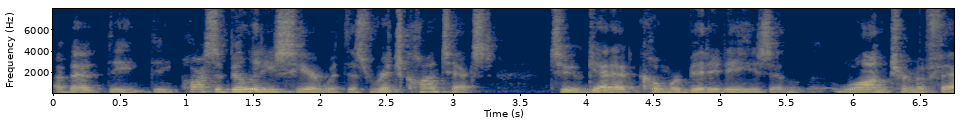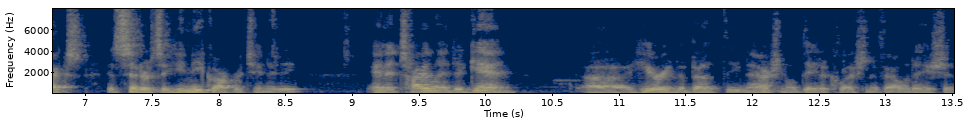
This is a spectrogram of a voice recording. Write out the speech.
about the, the possibilities here with this rich context to get at comorbidities and long-term effects, et cetera. It's a unique opportunity. And in Thailand, again, uh, hearing about the national data collection and validation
